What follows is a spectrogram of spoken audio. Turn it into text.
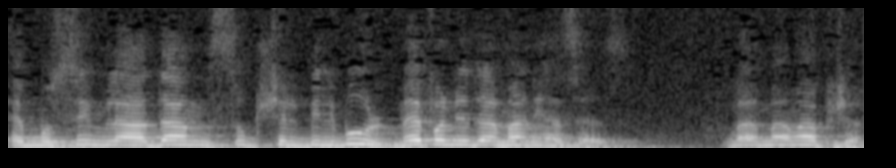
הם עושים לאדם סוג של בלבול. מאיפה אני יודע מה אני אעשה אז? מה, מה, מה הפשט?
